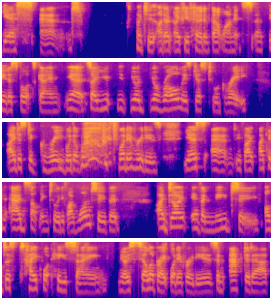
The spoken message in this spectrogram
yes and which is I don't know if you've heard of that one. It's a theatre sports game. Yeah. So you, you your your role is just to agree. I just agree with, with whatever it is. Yes, and if I, I can add something to it if I want to, but I don't ever need to. I'll just take what he's saying, you know, celebrate whatever it is and act it out,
